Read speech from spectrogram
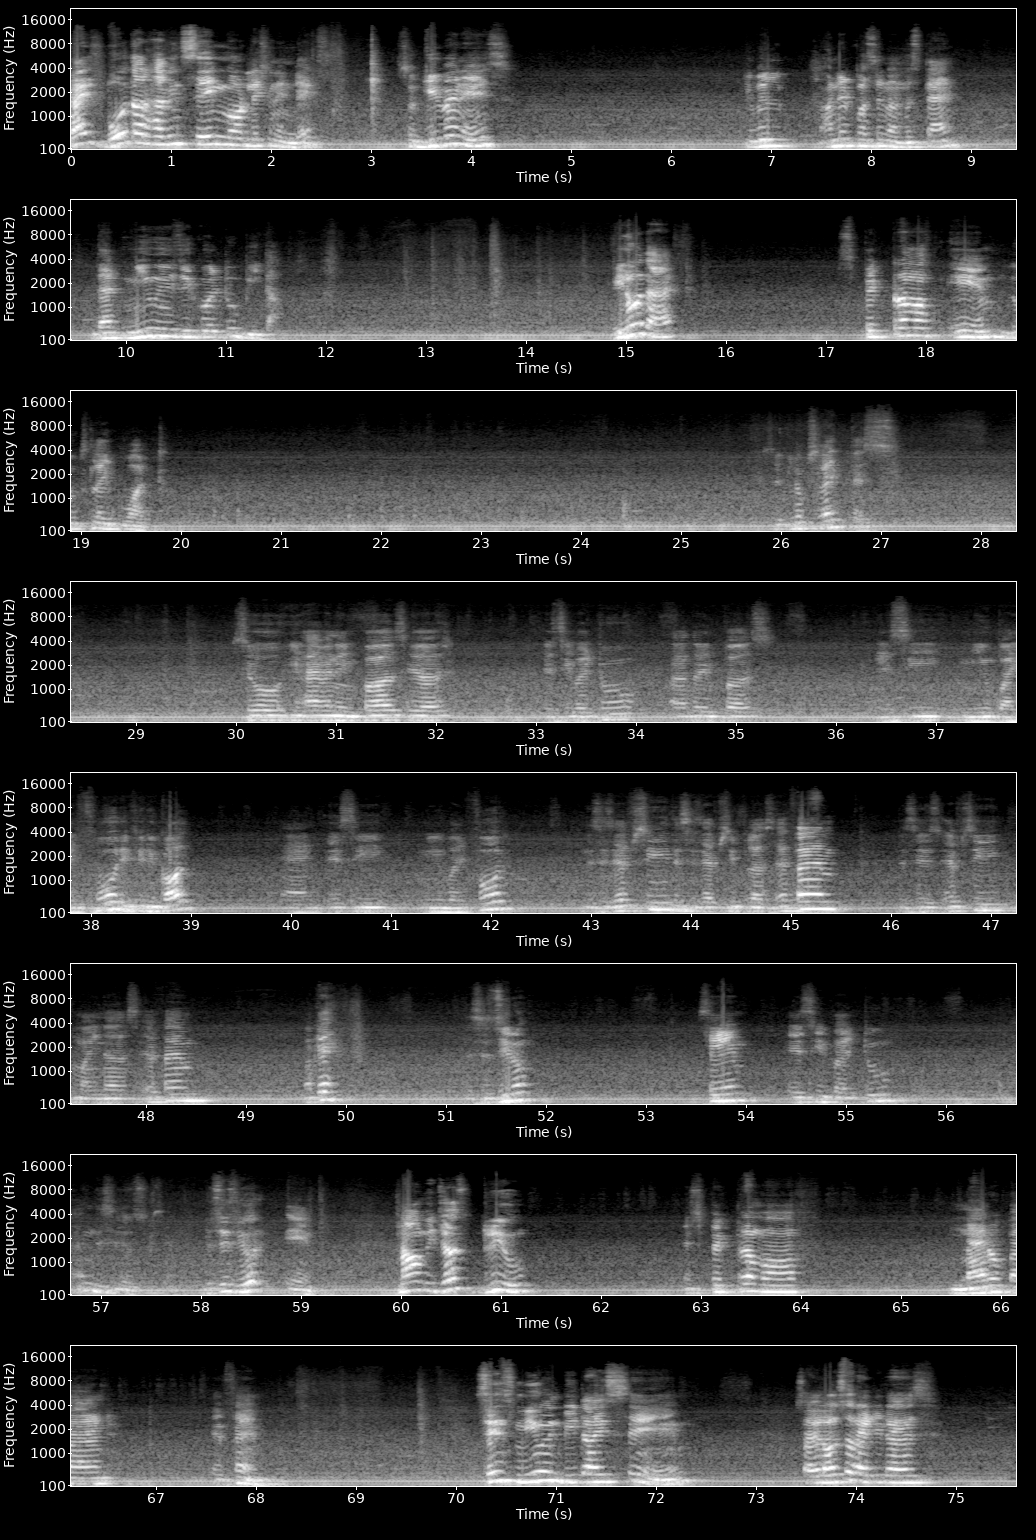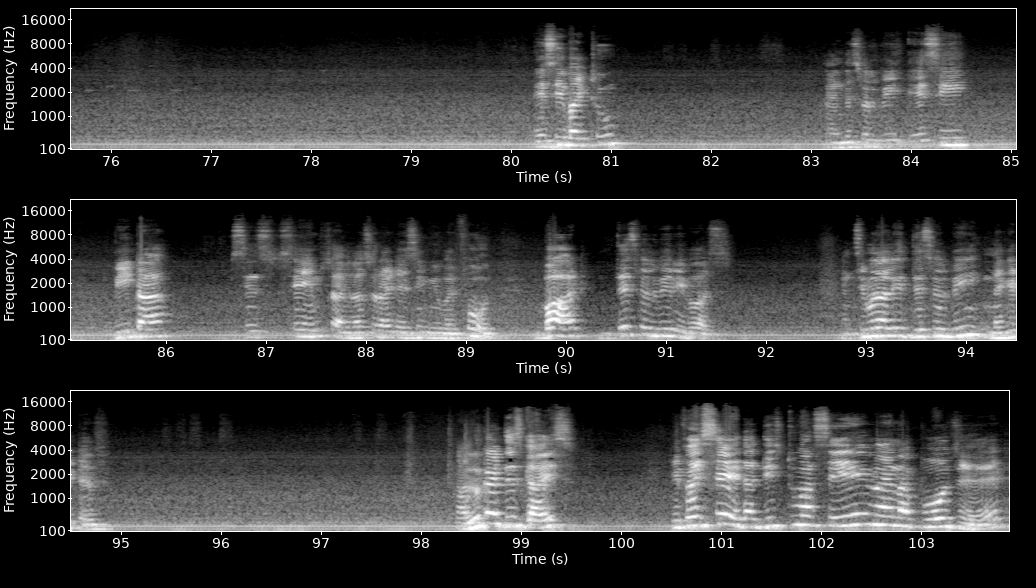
Guys, both are having same modulation index. So given is, you will 100% understand that mu is equal to beta. We know that spectrum of AM looks like what? So it looks like this. So you have an impulse here, AC by 2, another impulse, AC mu by 4 if you recall, and AC mu by 4. This is FC, this is FC plus FM, this is FC minus FM, okay? This is 0. Same AC by 2 and this is also same. This is your aim. Now we just drew a spectrum of narrow band FM. Since mu and beta is same, so I will also write it as AC by 2 and this will be AC beta since same so I will also write AC mu by 4 but this will be reverse. And similarly this will be negative. Now look at this guys. If I say that these two are same and opposite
